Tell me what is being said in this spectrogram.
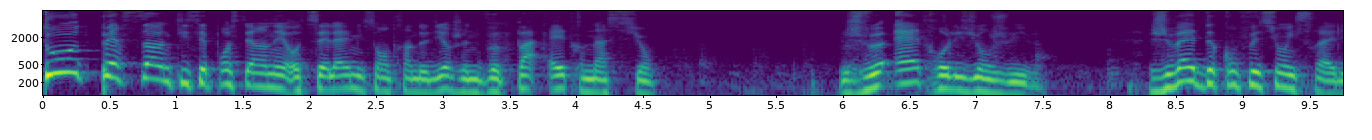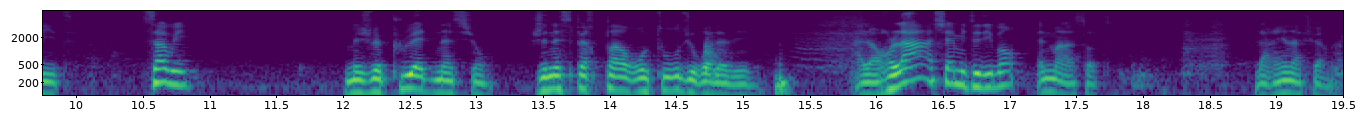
Toute personne qui s'est prosternée au Tselem, ils sont en train de dire je ne veux pas être nation. Je veux être religion juive. Je veux être de confession israélite. Ça oui. Mais je veux plus être nation. Je n'espère pas au retour du roi David. Alors là, Hachem, il te dit, bon, aide-moi la saute. Il n'a rien à faire là.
